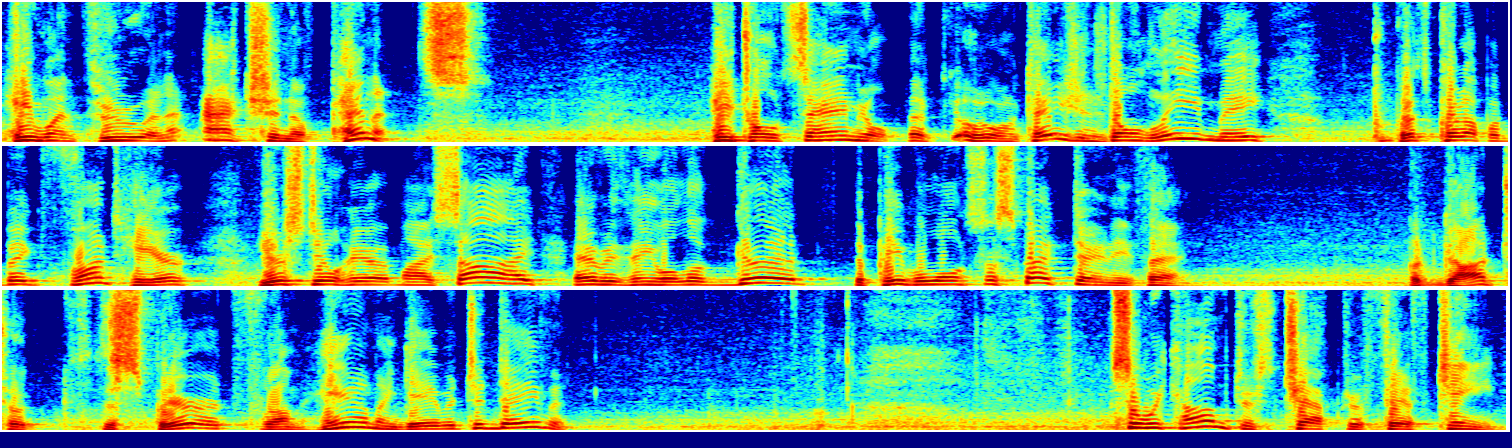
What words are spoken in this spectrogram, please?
He went through an action of penance. He told Samuel oh, on occasions, Don't leave me. Let's put up a big front here. You're still here at my side. Everything will look good. The people won't suspect anything. But God took the Spirit from him and gave it to David. So we come to chapter 15.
